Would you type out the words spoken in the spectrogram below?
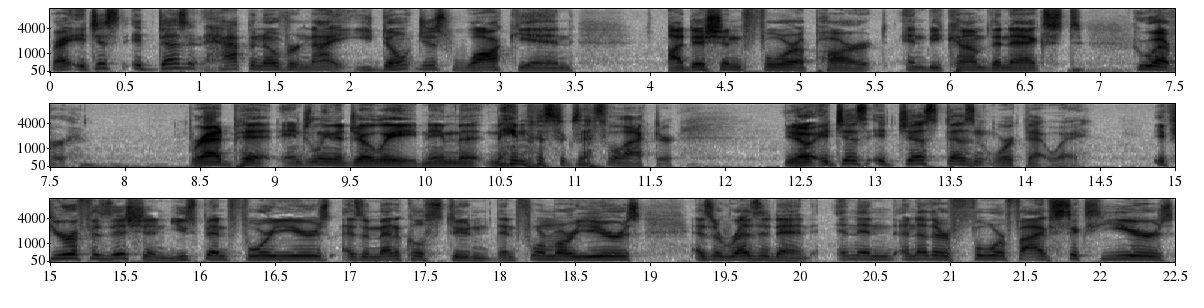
right? It just it doesn't happen overnight. You don't just walk in, audition for a part and become the next whoever. Brad Pitt, Angelina Jolie, name the name the successful actor. You know, it just it just doesn't work that way. If you're a physician, you spend four years as a medical student, then four more years as a resident, and then another four, five, six years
